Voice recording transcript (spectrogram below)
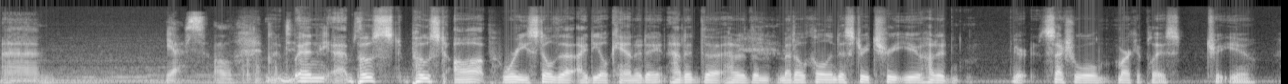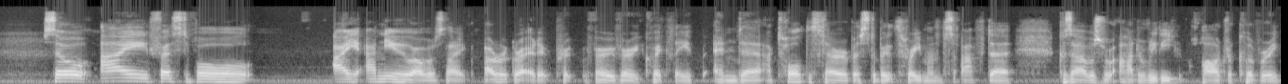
um, Yes, I'll, I'll continue. And uh, post post op, were you still the ideal candidate? How did the how did the medical industry treat you? How did your sexual marketplace treat you? So I first of all, I I knew I was like I regretted it pr- very very quickly, and uh, I told the therapist about three months after, because I was I had a really hard recovery.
